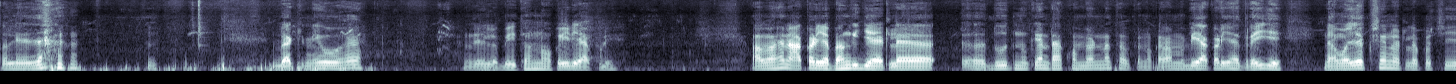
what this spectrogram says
કલેજા. બાકી એવું હે. લો, બે ધનો પડ્યા આપણે. આમાં છે ને આકડિયા ભાંગી જાય એટલે દૂધનું કેન રાખવા મેળ ન થતો નકર આમાં બે આકડિયા જ રહી જાય. ને આમાં એક છે ને એટલે પછી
